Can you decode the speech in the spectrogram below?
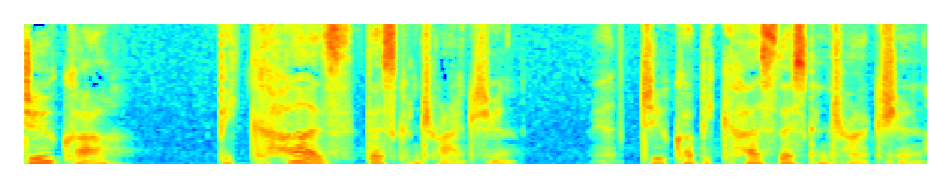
dukkha because there's contraction. Yeah, dukkha because there's contraction.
